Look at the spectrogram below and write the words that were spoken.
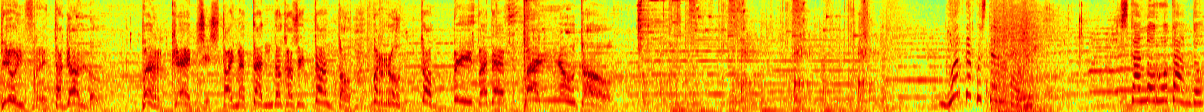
Più in fretta, Gallo! Perché ci stai mettendo così tanto, brutto bipede pennuto? Guarda queste rotelle. Stanno ruotando.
